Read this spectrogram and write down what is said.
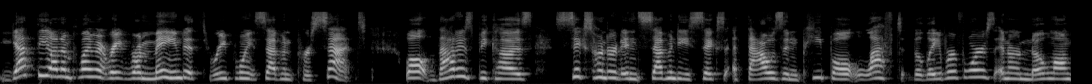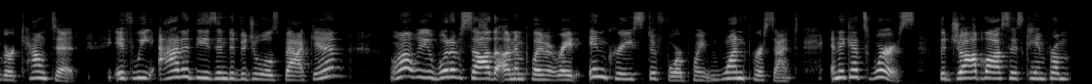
Yet the unemployment rate remained at 3.7%. Well, that is because 676,000 people left the labor force and are no longer counted. If we added these individuals back in, well, we would have saw the unemployment rate increase to 4.1%. And it gets worse. The job losses came from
